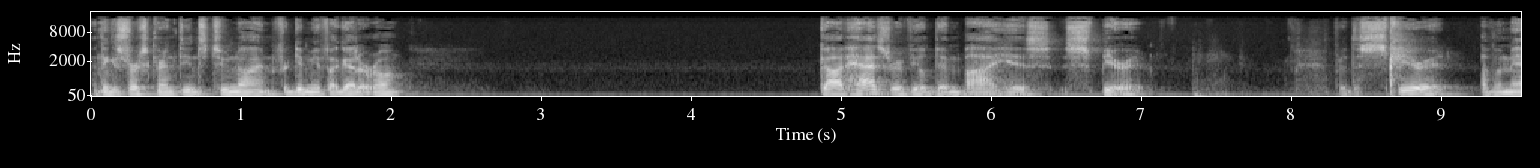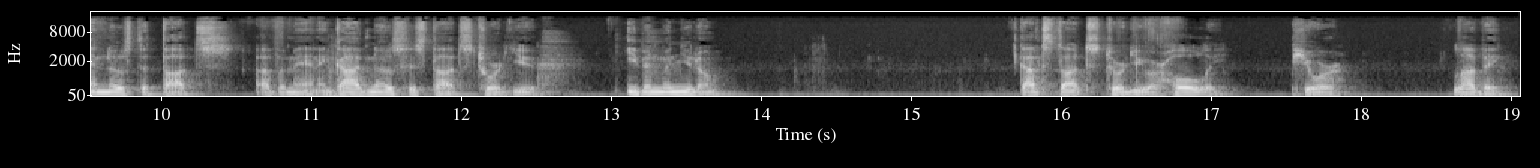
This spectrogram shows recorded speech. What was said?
I think it's 1 Corinthians 2 9. Forgive me if I got it wrong. God has revealed them by his Spirit. For the Spirit of a man knows the thoughts of a man, and God knows his thoughts toward you, even when you don't. God's thoughts toward you are holy, pure, loving,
